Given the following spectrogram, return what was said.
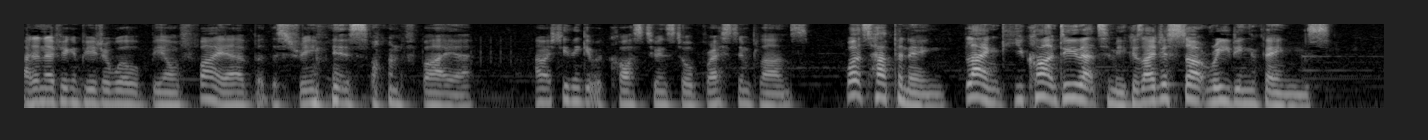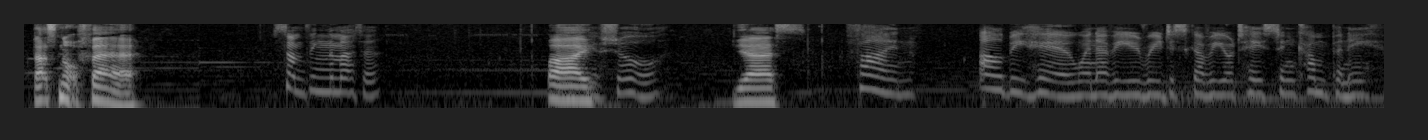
I don't know if your computer will be on fire, but the stream is on fire. How much do you think it would cost to install breast implants? What's happening? Blank, you can't do that to me because I just start reading things. That's not fair. Something the matter? Bye. You're sure? Yes. Fine. I'll be here whenever you rediscover your taste in company.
